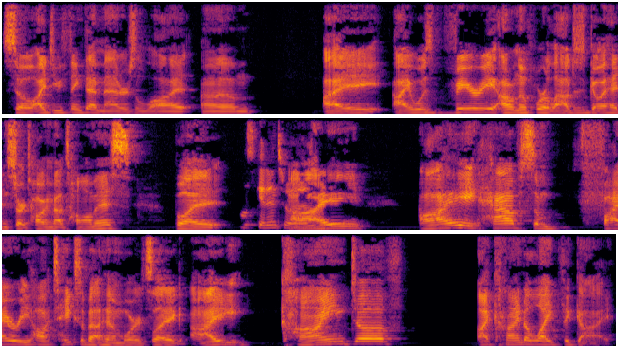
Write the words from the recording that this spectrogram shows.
So I do think that matters a lot. Um, I I was very I don't know if we're allowed to just go ahead and start talking about Thomas, but let's get into it. I I have some fiery hot takes about him where it's like I kind of I kind of like the guy.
